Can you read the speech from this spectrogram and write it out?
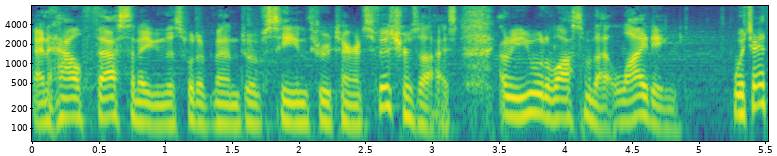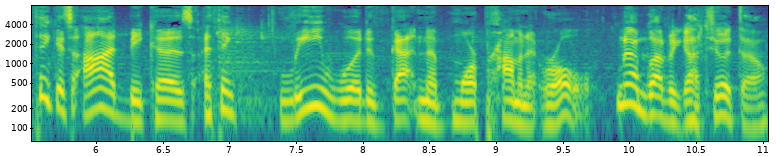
And how fascinating this would have been to have seen through Terence Fisher's eyes. I mean, you would have lost some of that lighting. Which I think is odd because I think Lee would have gotten a more prominent role. I mean, I'm glad we got to it, though.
